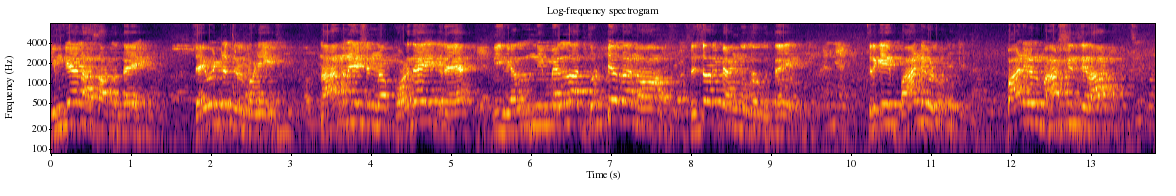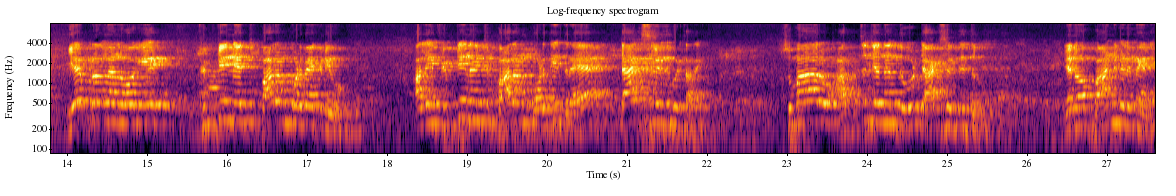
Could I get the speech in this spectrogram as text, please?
ನಿಮಗೆ ಲಾಸ್ ಆಗುತ್ತೆ. ದಯವಿಟ್ಟು ತಿಳ್ಕೊಳ್ಳಿ. ನಾಮಿನೇಷನ್ ಕೊಡದೇ ಇದ್ರೆ ನೀವೆಲ್ಲ ನಿಮ್ಮೆಲ್ಲ ದುಡ್ಡೆಲ್ಲನೂ ರಿಸರ್ವ್ ಬ್ಯಾಂಕ್ಗೆ ಹೋಗುತ್ತೆ. ತಿರುಗಿ ಬಾಂಡ್ಗಳು ಬಾಂಡ್ಗಳು ಮಾಡಿಸಿರ್ತೀರಾ ಏಪ್ರಿಲ್ನಲ್ಲಿ ಹೋಗಿ ಫಿಫ್ಟೀನ್ ಎಚ್ ಫಾರಮ್ ಕೊಡಬೇಕು ನೀವು. ಅಲ್ಲಿ ಫಿಫ್ಟೀನ್ ಎಚ್ ಫಾರಮ್ ಕೊಡದಿದ್ರೆ ಟ್ಯಾಕ್ಸ್ ಹಿಡಿದು ಬಿಡ್ತಾರೆ. ಸುಮಾರು ಹತ್ತು ಜನದ್ದು ಟ್ಯಾಕ್ಸ್ ಹಿಡಿದಿದ್ರು. ಏನೋ ಬಾಂಡ್ಗಳ ಮೇಲೆ.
